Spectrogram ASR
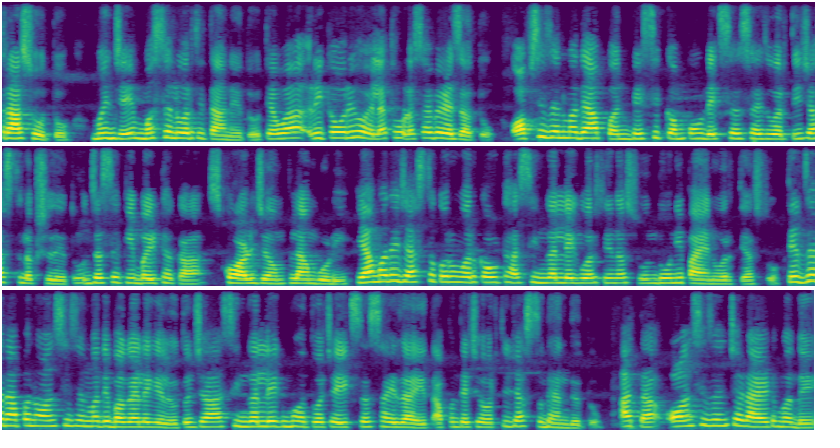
त्रास होतो. म्हणजे मसल वरती ताण येतो. तेव्हा रिकव्हरी व्हायला थोडासा वेळ जातो. ऑफ सीझनमध्ये आपण बेसिक कंपाऊंड एक्सरसाइज वरती जास्त लक्ष देतो. जसं की बैठका स्कॉड जम्प लांबोडी यामध्ये जास्त करून वर्कआउट हा सिंगल लेग वरती नसून दोन्ही पायांवरती असतो. ते जर आपण ऑन सीझनमध्ये बघायला गेलो तर ज्या सिंगल लेग महत्त्वाच्या एक्सरसाइज आहेत आपण त्याच्यावरती जास्त ध्यान देतो. आता ऑन सीझनच्या डाएटमध्ये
